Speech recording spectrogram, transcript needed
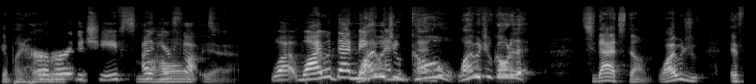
You gotta play Herbert, Herbert. the Chiefs. I, you're fucked. Yeah. Why? Why would that make? Why would you sense? go? Why would you go to that? See, that's dumb. Why would you? If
